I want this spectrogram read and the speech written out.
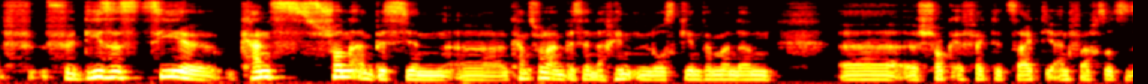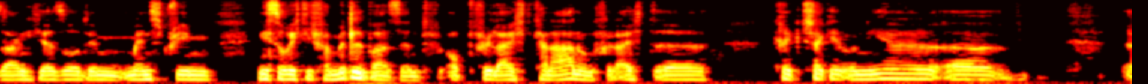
für dieses Ziel kann es schon ein bisschen, äh, kann schon ein bisschen nach hinten losgehen, wenn man dann äh, Schockeffekte zeigt, die einfach sozusagen hier so dem Mainstream nicht so richtig vermittelbar sind. Ob vielleicht, keine Ahnung, vielleicht äh, kriegt Shaquille O'Neal äh,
